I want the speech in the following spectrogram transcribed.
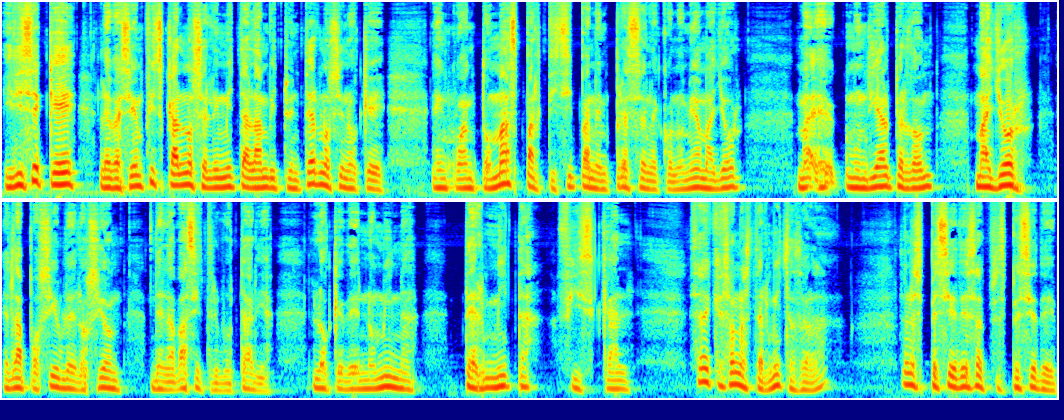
Y dice que la evasión fiscal no se limita al ámbito interno, sino que en cuanto más participan empresas en la economía mayor, eh, mundial, perdón, mayor es la posible erosión de la base tributaria, lo que denomina termita fiscal. ¿Sabe qué son las termitas, verdad? Una especie de esa especie de,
